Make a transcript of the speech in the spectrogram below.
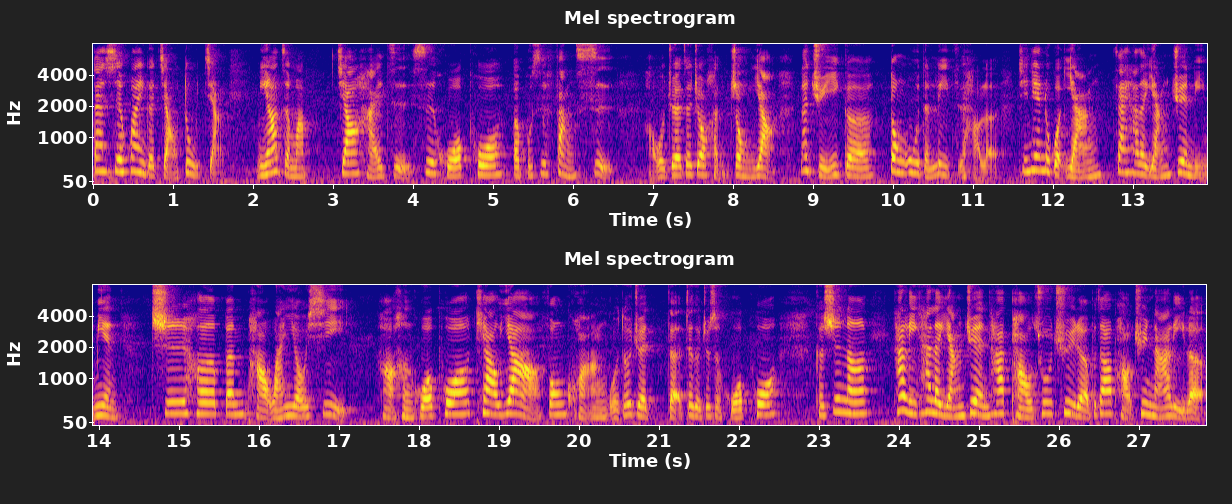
但是换一个角度讲，你要怎么教孩子是活泼而不是放肆？好我觉得这就很重要。那举一个动物的例子好了。今天如果羊在它的羊圈里面吃喝奔跑玩游戏，好，很活泼跳跃疯狂，我都觉得这个就是活泼。可是呢，它离开了羊圈，它跑出去了，不知道跑去哪里了。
